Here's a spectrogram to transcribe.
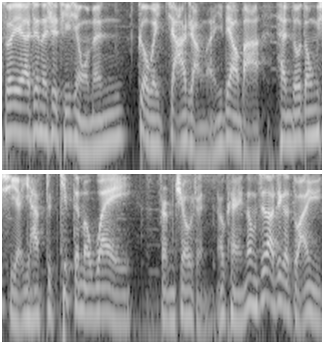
所以啊，真的是提醒我们各位家长啊，一定要把很多东西啊，you have to keep them away。 from children. OK，那我们知道这个短语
